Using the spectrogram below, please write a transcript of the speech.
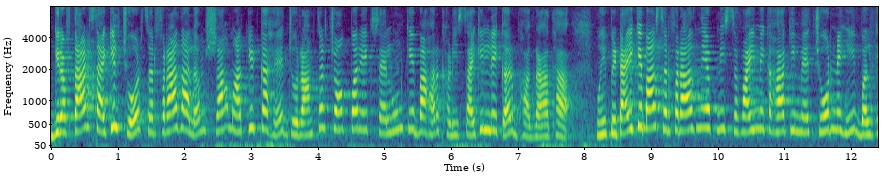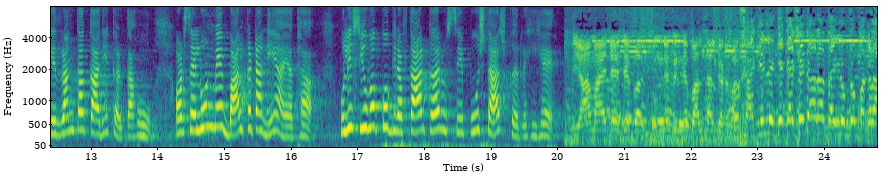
गिरफ़्तार साइकिल चोर सरफराज आलम शाह मार्केट का है, जो रामसर चौक पर एक सैलून के बाहर खड़ी साइकिल लेकर भाग रहा था। वहीं पिटाई के बाद सरफराज ने अपनी सफ़ाई में कहा कि मैं चोर नहीं, बल्कि रंग का कार्य करता हूँ और सैलून में बाल कटाने आया था। पुलिस युवक को गिरफ़्तार कर उससे पूछताछ कर रही है। यहाँ आए थे ऐसे घूमने फिरने बाल ताल कटवा तो साइकिल लेके कैसे जा रहा था ये लोग जो पकड़ा?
